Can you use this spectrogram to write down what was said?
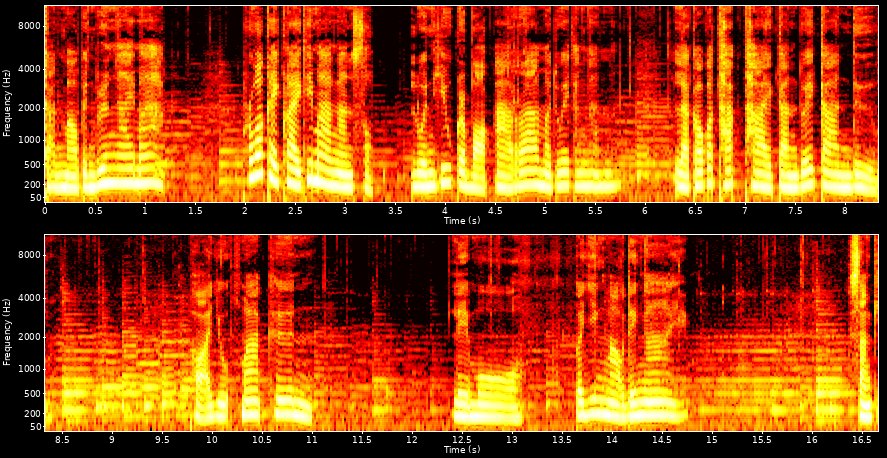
การเมาเป็นเรื่องง่ายมาก เพราะว่าใครๆที่มางานศพล้วนหิ้วกระบอกอาร่ามาด้วยทั้งนั้น แล้วเขาก็ทักทายกันด้วยการดื่ม พออายุมากขึ้น เลโม ก็ยิ่งเมาได้ง่าย สังเก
